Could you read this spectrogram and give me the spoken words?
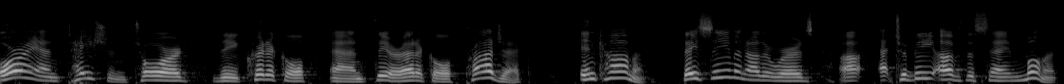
orientation toward the critical and theoretical project in common. They seem, in other words, uh, to be of the same moment.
